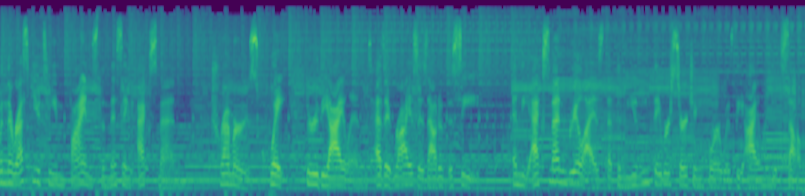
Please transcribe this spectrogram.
When the rescue team finds the missing X Men, tremors quake through the island as it rises out of the sea, and the X Men realize that the mutant they were searching for was the island itself.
